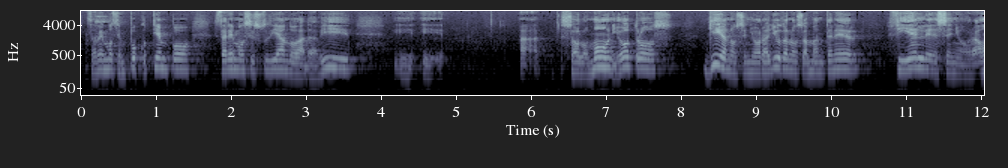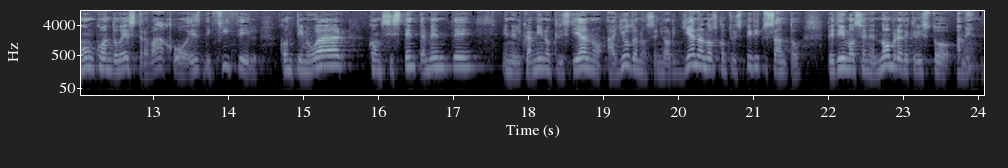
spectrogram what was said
Sabemos en poco tiempo estaremos estudiando a David y, a Salomón y otros. Guíanos, Señor, ayúdanos a mantener fieles, Señor, aun cuando es trabajo, es difícil continuar consistentemente en el camino cristiano. Ayúdanos, Señor, llénanos con tu Espíritu Santo. Pedimos en el nombre de Cristo. Amén.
